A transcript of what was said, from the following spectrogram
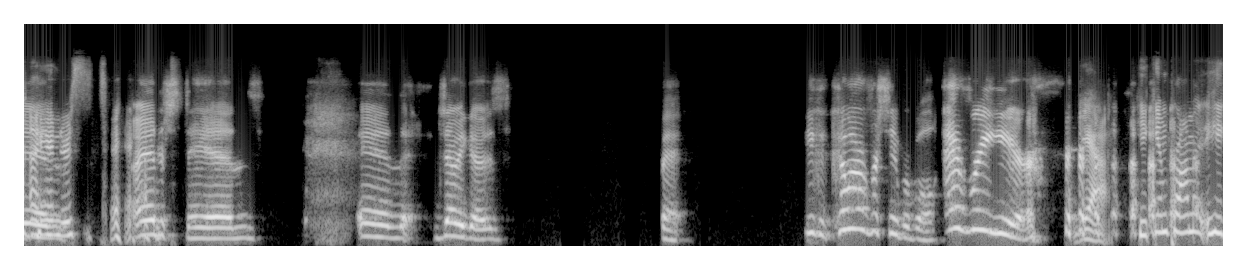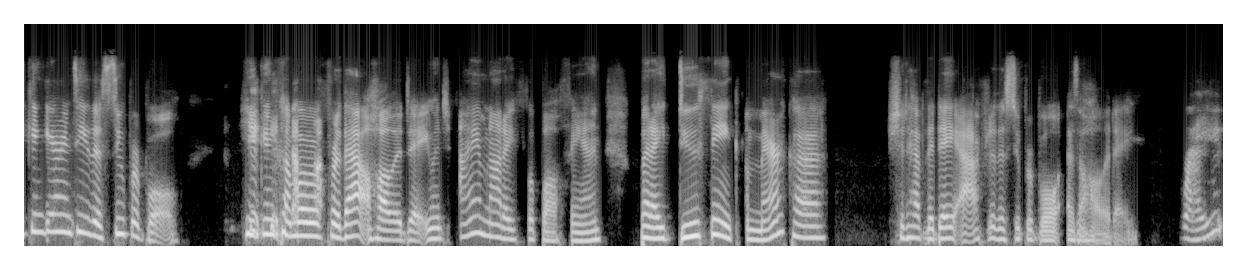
I understand. I understand. And Joey goes, but you could come over for Super Bowl every year. yeah, he can promise. He can guarantee the Super Bowl. He can come over for that holiday, which I am not a football fan, but I do think America should have the day after the Super Bowl as a holiday. Right?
